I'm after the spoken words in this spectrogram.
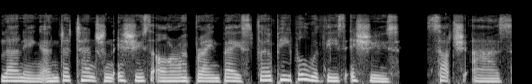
Learning and attention issues are brain-based though people with these issues, such as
